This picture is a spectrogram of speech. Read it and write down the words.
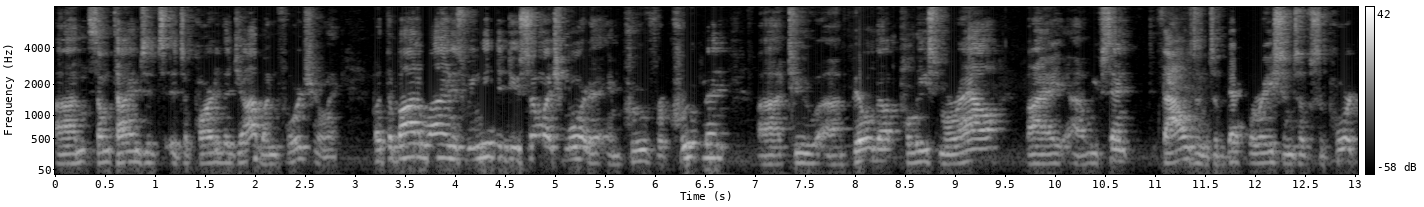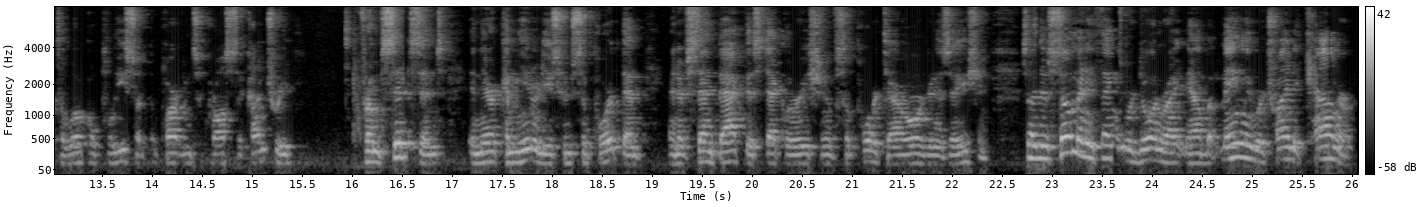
Um, sometimes it's, it's a part of the job, unfortunately. But the bottom line is we need to do so much more to improve recruitment, to uh, build up police morale. By uh, we've sent thousands of declarations of support to local police departments across the country from citizens in their communities who support them and have sent back this declaration of support to our organization. So there's so many things we're doing right now, but mainly we're trying to counter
